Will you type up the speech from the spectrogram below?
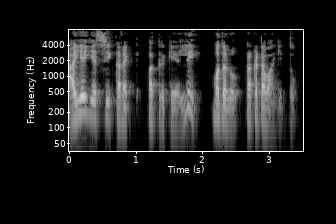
ಐಐಎಸ್ಸಿ ಕನೆಕ್ಟ್ ಪತ್ರಿಕೆಯಲ್ಲಿ ಮೊದಲು ಪ್ರಕಟವಾಗಿತ್ತು.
